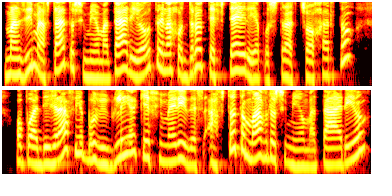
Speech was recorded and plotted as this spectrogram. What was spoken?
μαζί με αυτά το σημειωματάριό του, ένα χοντρό τευτέρι από στρατσόχαρτο, όπου αντιγράφει από βιβλία και εφημερίδες. Αυτό το μαύρο σημειωματάριο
